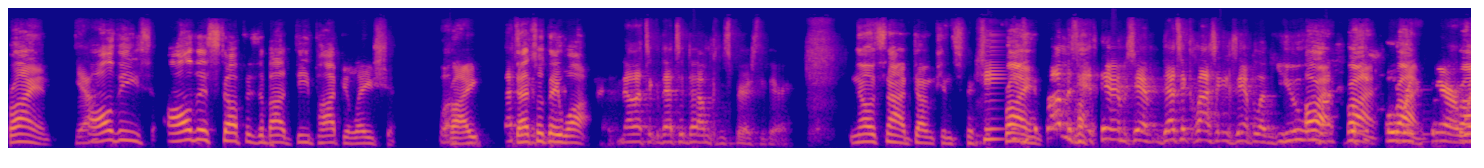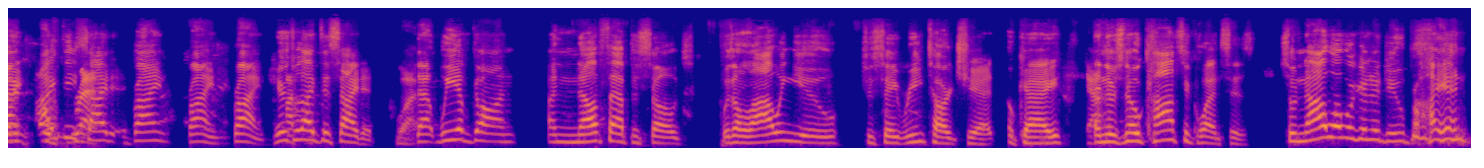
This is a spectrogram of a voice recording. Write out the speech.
Bryan, yeah. All these, all this stuff is about depopulation, well, right? That's, that's what they want. No, that's a that's a dumb conspiracy theory. No, it's not Duncan's. See, Bryan, the problem is, Sam, Sam, that's a classic example of you. All right, Bryan, Bryan, Bryan, Bryan I've decided, Bryan, Bryan, Bryan, here's what I've decided. What? That we have gone enough episodes with allowing you to say retard shit, okay? Yeah. And there's no consequences. So now what we're gonna do, Bryan?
